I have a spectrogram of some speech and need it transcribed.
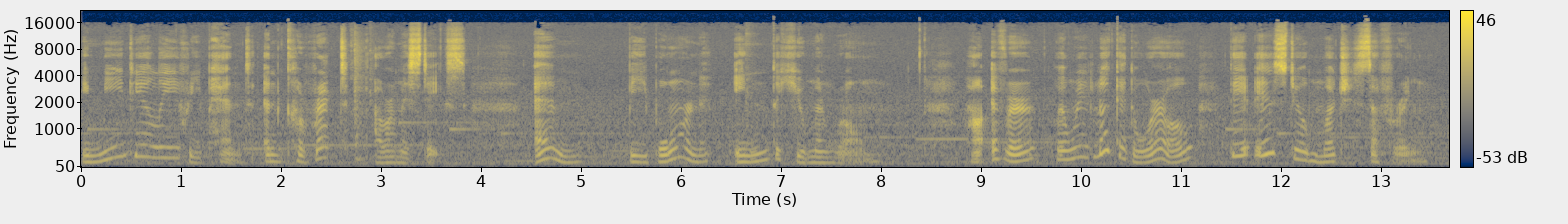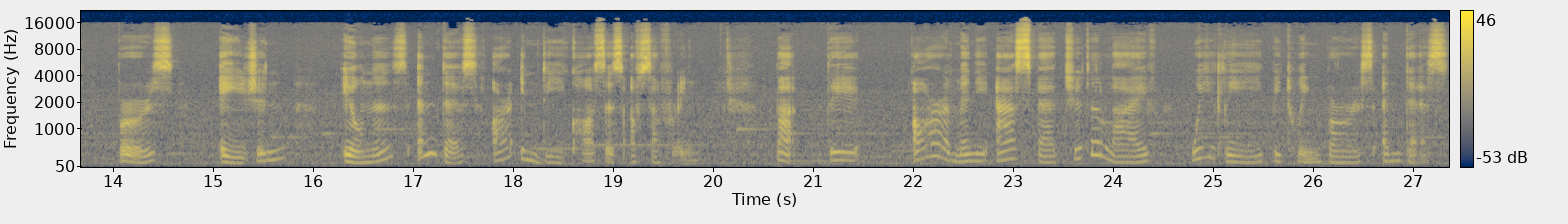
immediately repent and correct our mistakes, and be born in the human realm. However, when we look at the world, there is still much suffering. Birth, aging, illness, and death are indeed causes of suffering, but they are many aspects to the life we lead between birth and death.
